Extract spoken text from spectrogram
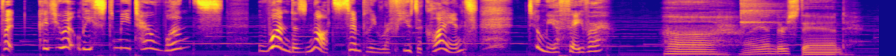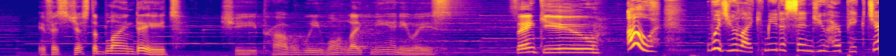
But could you at least meet her once? One does not simply refuse a client. Do me a favor. Uh, I understand. If it's just a blind date, she probably won't like me anyways. Thank you! Oh, would you like me to send you her picture?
